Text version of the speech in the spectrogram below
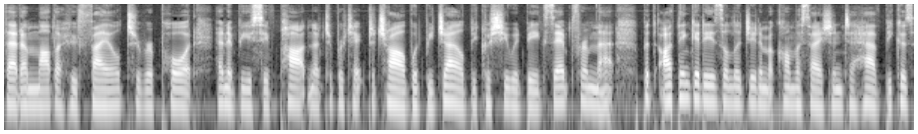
that a mother who failed to report an abusive partner to protect a child would be jailed because she would be exempt from that. But I think it is a legitimate conversation to have because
